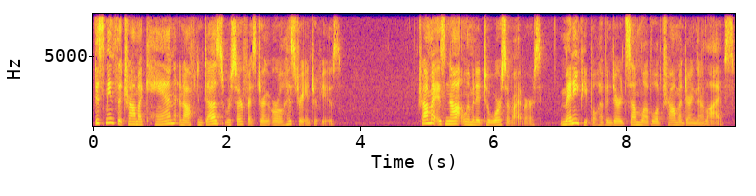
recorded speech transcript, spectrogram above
This means that trauma can and often does resurface during oral history interviews. Trauma is not limited to war survivors. Many people have endured some level of trauma during their lives.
